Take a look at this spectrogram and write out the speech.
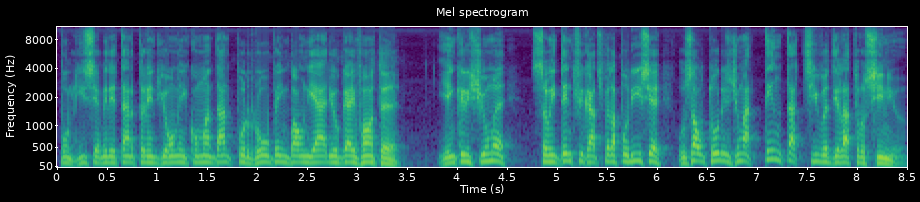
Polícia Militar prende homem comandado por roubo em Balneário Gaivota. E em Criciúma, são identificados pela polícia os autores de uma tentativa de latrocínio.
